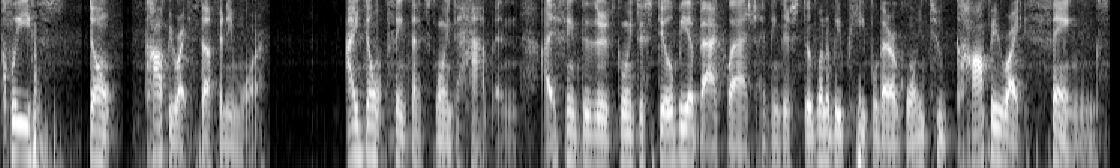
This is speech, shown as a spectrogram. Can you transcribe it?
please don't copyright stuff anymore. I don't think that's going to happen. I think that there's going to still be a backlash. I think there's still going to be people that are going to copyright things.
